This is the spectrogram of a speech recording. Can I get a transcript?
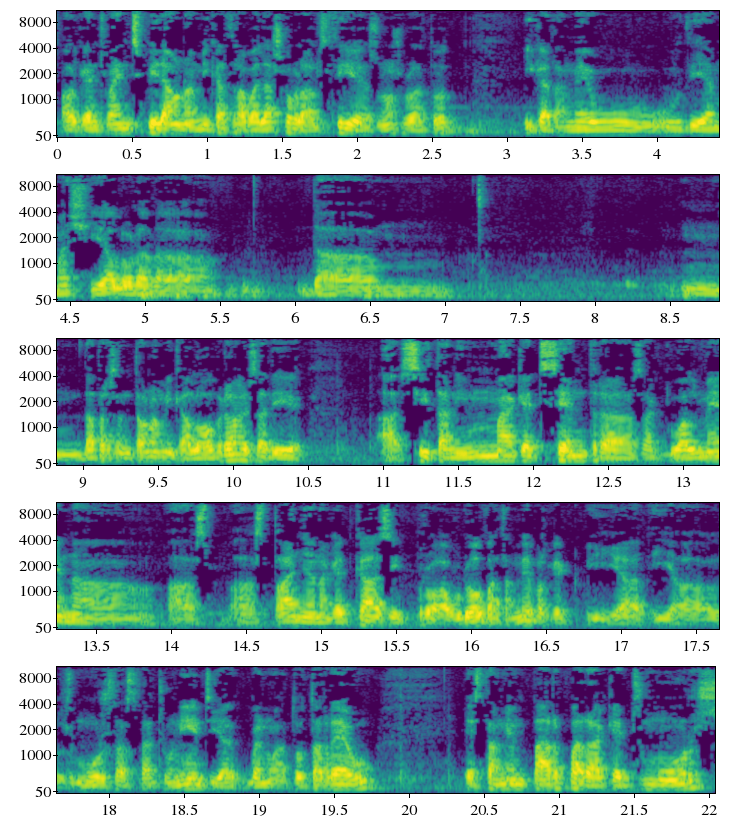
el que ens va inspirar una mica a treballar sobre els dies, no? sobretot, i que també ho, ho diem així a l'hora de, de, mm, de presentar una mica l'obra, és a dir, eh, si tenim aquests centres actualment a, a, a Espanya en aquest cas, i, però a Europa també, perquè hi ha, hi ha els murs dels Estats Units, i a, bueno, a tot arreu, és també en part per aquests murs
